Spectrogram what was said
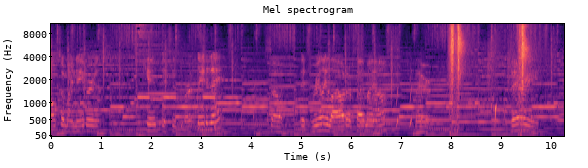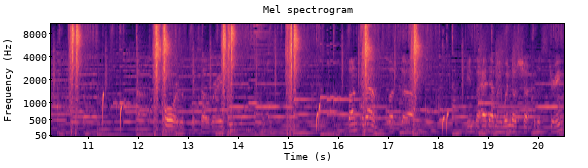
Also, my neighbor's kid, it's his birthday today. So, it's really loud outside my house. They're very uh, forward with the celebration, fun for them, but uh, means I had to have my windows shut for the stream.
